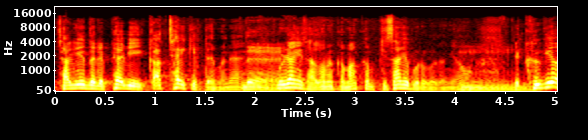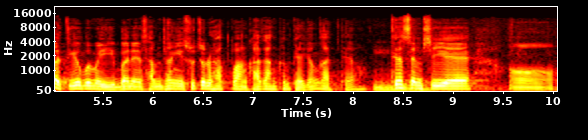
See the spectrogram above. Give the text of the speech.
자기들의 팹이 꽉 차 있기 때문에 음. 네. 음. 물량이 작으면 그만큼 비싸게 부르거든요. 이제 그게 어떻게 보면 이번에 삼성이 수주를 확보한 가장 큰 배경 같아요. 음. TSMC의 어,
